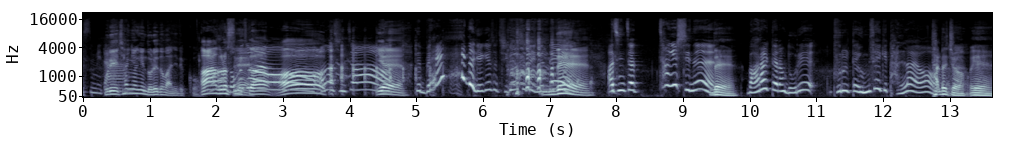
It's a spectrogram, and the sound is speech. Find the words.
지냈습니다. 우리 창영님 노래도 많이 듣고. 아, 너무 그렇습니까? 좋아요. 아, 아, 나 진짜. 예. 근데 맨날 얘기해서 지겨울 수도 있는데. 네. 아, 진짜 창희 씨는 네. 말할 때랑 노래 부를 때 음색이 달라요. 다르죠. 예.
